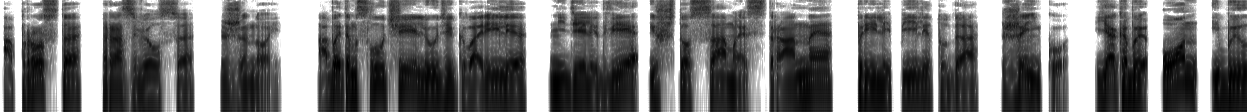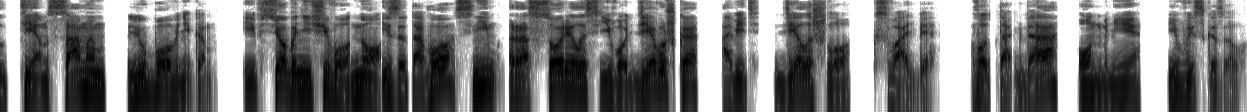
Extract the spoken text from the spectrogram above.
а просто развелся с женой. Об этом случае люди говорили недели две, и что самое странное, прилепили туда Женьку. Якобы он и был тем самым любовником. И все бы ничего, но из-за того с ним рассорилась его девушка, а ведь дело шло к свадьбе. Вот тогда он мне и высказал.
